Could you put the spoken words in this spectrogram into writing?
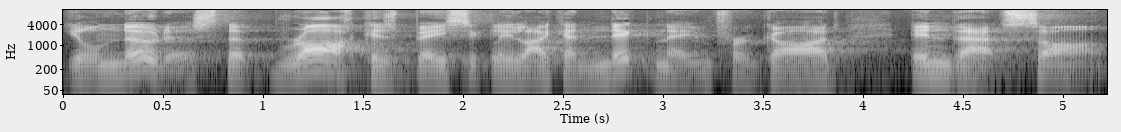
you'll notice that rock is basically like a nickname for God in that song.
